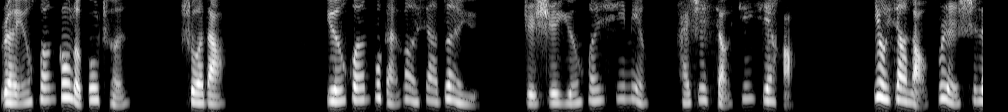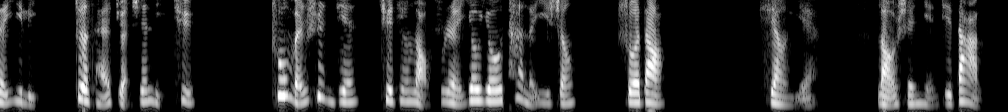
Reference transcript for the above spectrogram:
阮云欢勾了勾唇，说道：“云欢不敢妄下断语，只是云欢惜命。”还是小心些好。又向老夫人施了一礼，这才转身离去。出门瞬间，却听老夫人悠悠叹了一声，说道：“相爷，老身年纪大了，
